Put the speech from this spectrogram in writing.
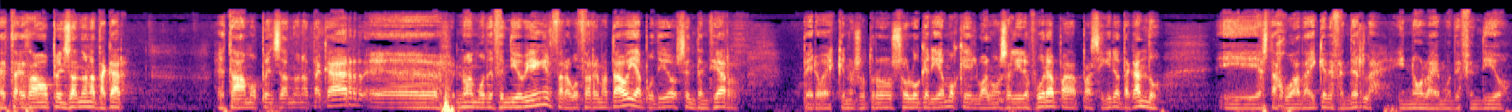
está- estábamos pensando en atacar. Estábamos pensando en atacar, eh, no hemos defendido bien, el Zaragoza ha rematado y ha podido sentenciar. Pero es que nosotros solo queríamos que el balón saliera fuera para seguir atacando. Y esta jugada hay que defenderla y no la hemos defendido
